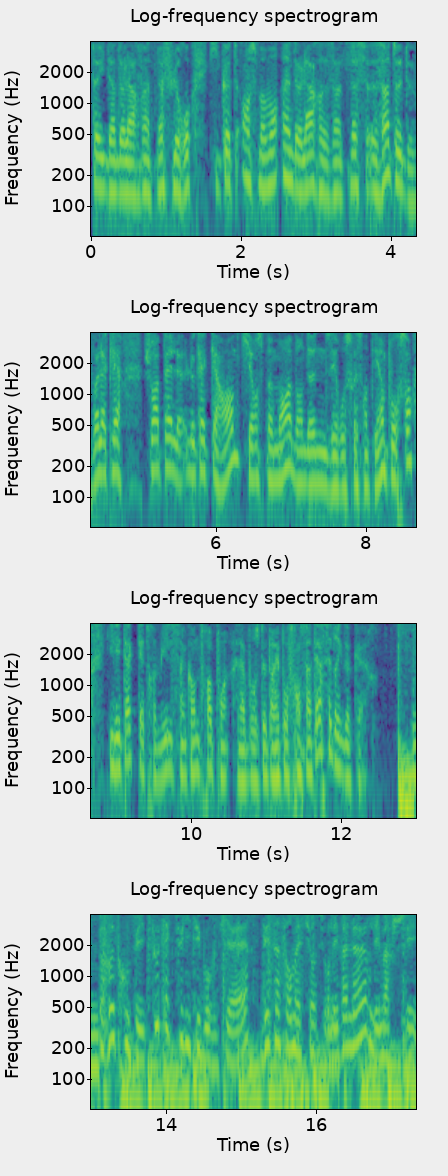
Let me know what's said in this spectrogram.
d'un dollar 29, l'euro qui cote en ce moment 1 dollar 29 22. Voilà clair. Je vous rappelle le CAC 40 qui en ce moment abandonne 0,61%. Il est à 4053 points. À la Bourse de Paris pour France Inter, Cédric Docker. Retrouvez toute l'actualité boursière, des informations sur les valeurs, les marchés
